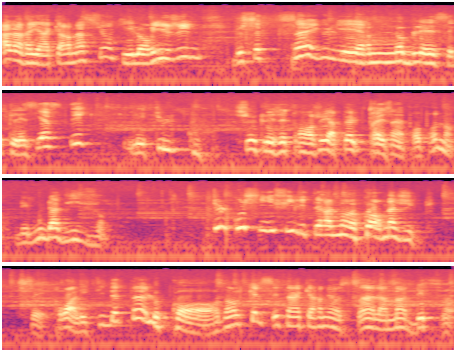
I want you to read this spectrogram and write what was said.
à la réincarnation qui est l'origine de cette singulière noblesse ecclésiastique, les tulkus, ceux que les étrangers appellent très improprement des bouddhas vivants. Signifie littéralement un corps magique. C'est, croient les Tibétains, le corps dans lequel s'est incarné un saint lama défunt.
